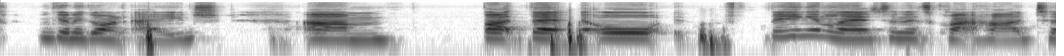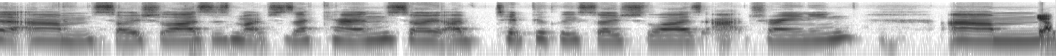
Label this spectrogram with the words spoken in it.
we're gonna go on age. Um, but that or being in Lancelin, it's quite hard to um socialize as much as I can. So I typically socialize at training. Um, yep.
